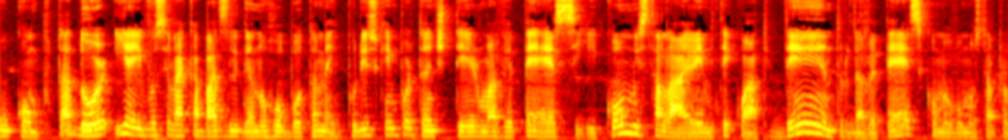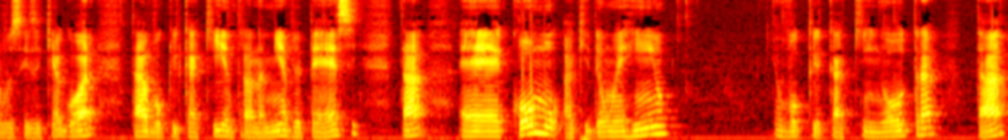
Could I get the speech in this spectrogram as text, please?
o computador e aí você vai acabar desligando o robô também. Por isso que é importante ter uma VPS e como instalar o MT4 dentro da VPS, como eu vou mostrar para vocês aqui agora, tá? Eu vou clicar aqui, entrar na minha VPS, tá? É, como aqui deu um errinho, eu vou clicar aqui em outra, tá?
